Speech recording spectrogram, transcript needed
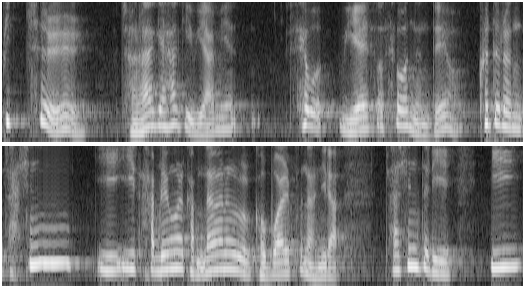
빛을 전하게 하기 위함에 세워, 위해서 세웠는데요. 그들은 자신이 이 사명을 감당하는 걸 거부할 뿐 아니라 자신들이 이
